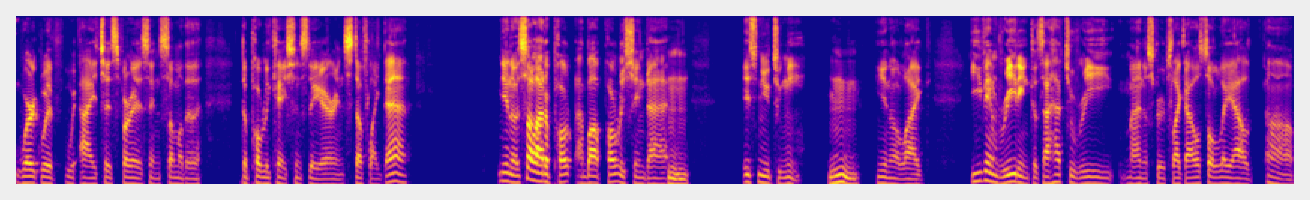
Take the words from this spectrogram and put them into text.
work with with ihs press and some of the the publications there and stuff like that you know it's a lot of pu- about publishing that Mhm. is new to me Mm. you know like even reading because i have to read manuscripts like i also lay out uh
